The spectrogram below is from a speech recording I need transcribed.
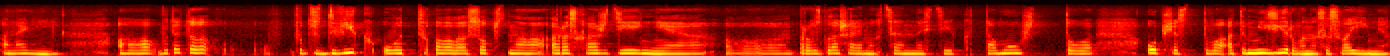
аномией. А, вот это вот сдвиг от, а, собственно, расхождения а, провозглашаемых ценностей к тому, что общество атомизировано со своими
